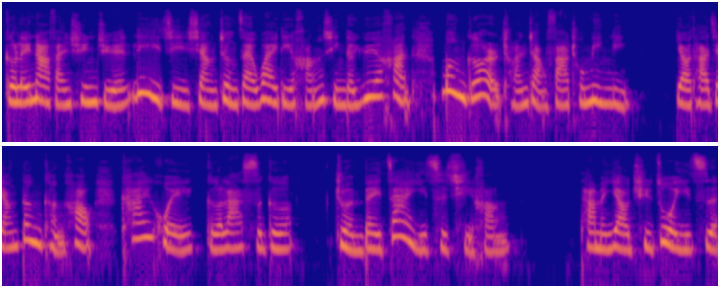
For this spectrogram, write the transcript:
格雷纳凡勋爵立即向正在外地航行的约翰·孟格尔船长发出命令，要他将邓肯号开回格拉斯哥，准备再一次起航。他们要去做一次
